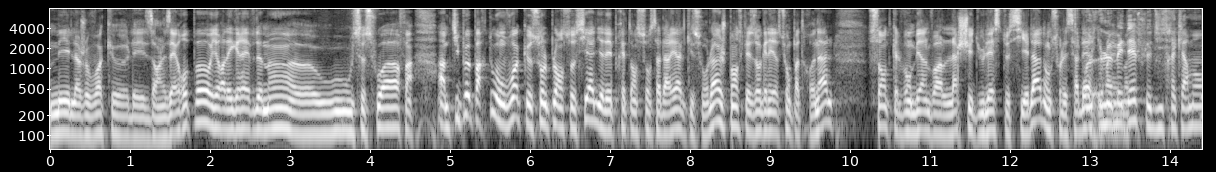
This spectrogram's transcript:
mais là, je vois que les, dans les aéroports, il y aura des grèves demain ou, ce soir. Enfin, un petit peu partout, on voit que sur le plan social, il y a des prétentions salariales qui sont là. Je pense que les organisations patronales sentent qu'elles vont bien devoir lâcher du lest ci et là. Donc sur les salaires, le, Medef le dit très clairement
